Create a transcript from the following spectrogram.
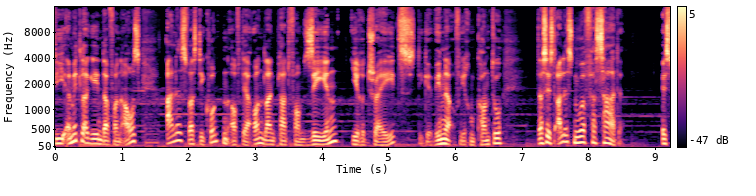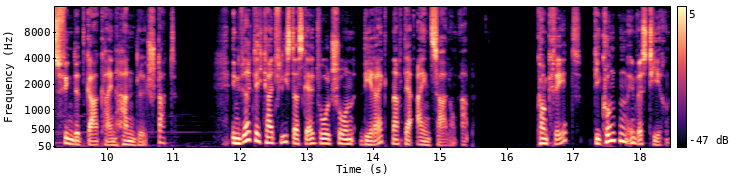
Die Ermittler gehen davon aus, alles, was die Kunden auf der Online-Plattform sehen, ihre Trades, die Gewinne auf ihrem Konto, das ist alles nur Fassade. Es findet gar kein Handel statt. In Wirklichkeit fließt das Geld wohl schon direkt nach der Einzahlung ab. Konkret, die Kunden investieren.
